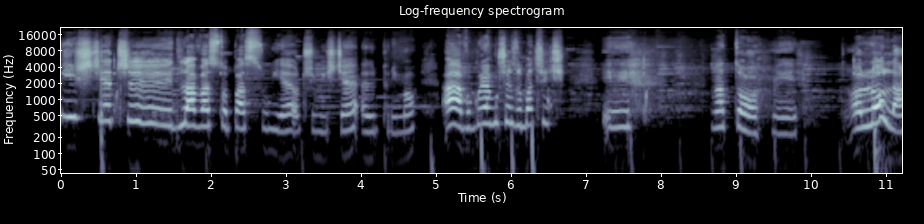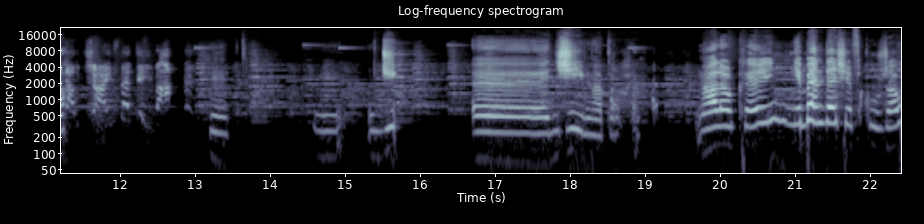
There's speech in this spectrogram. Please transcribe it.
Piszcie, czy dla was to pasuje, oczywiście, El Primo. A, w ogóle muszę zobaczyć y, na to. Y, o Lola. Hmm. Mm, Dzi eee, dziwna trochę. No ale okej, nie będę się wkurzał.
